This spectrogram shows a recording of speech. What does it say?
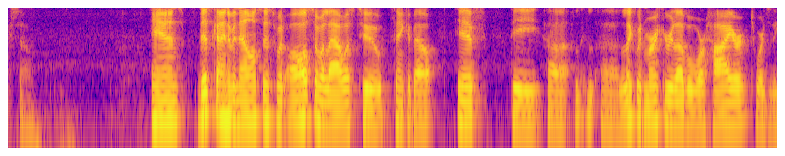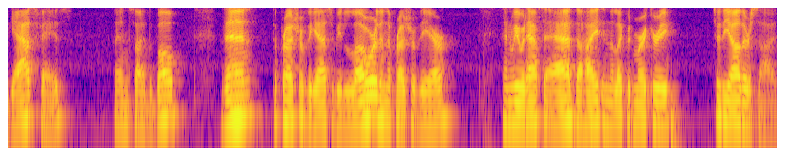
Like so. And this kind of analysis would also allow us to think about if the uh, uh, liquid mercury level were higher towards the gas phase inside the bulb, then the pressure of the gas would be lower than the pressure of the air, and we would have to add the height in the liquid mercury to the other side.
